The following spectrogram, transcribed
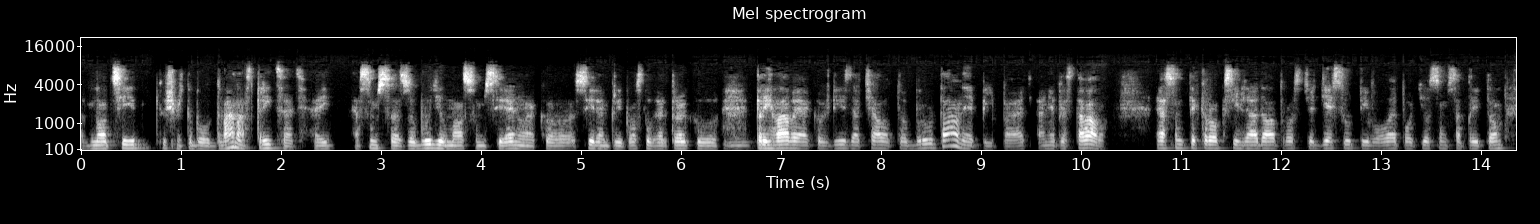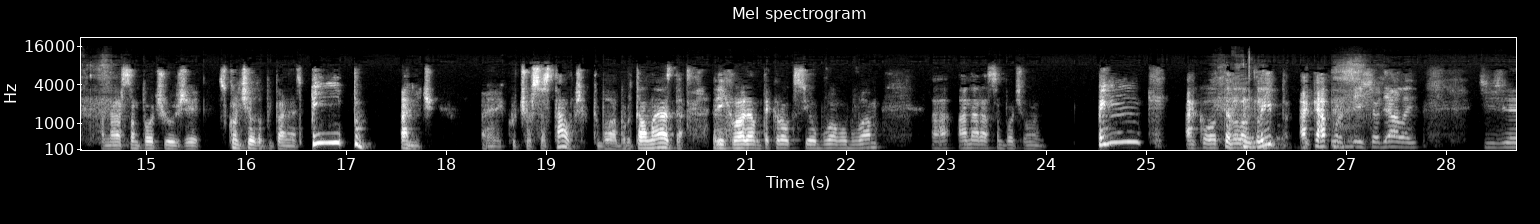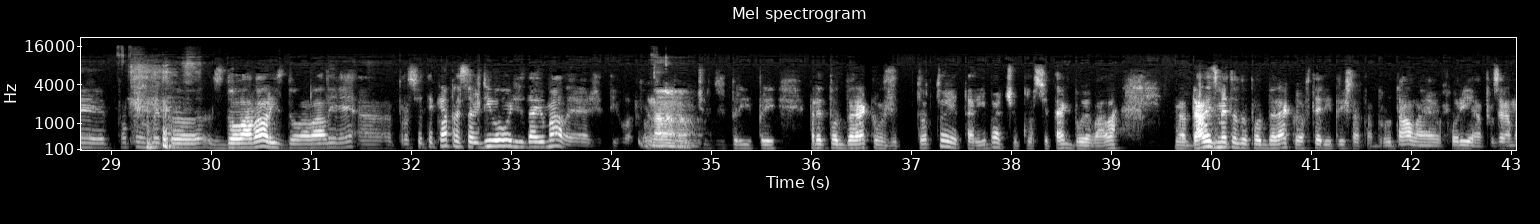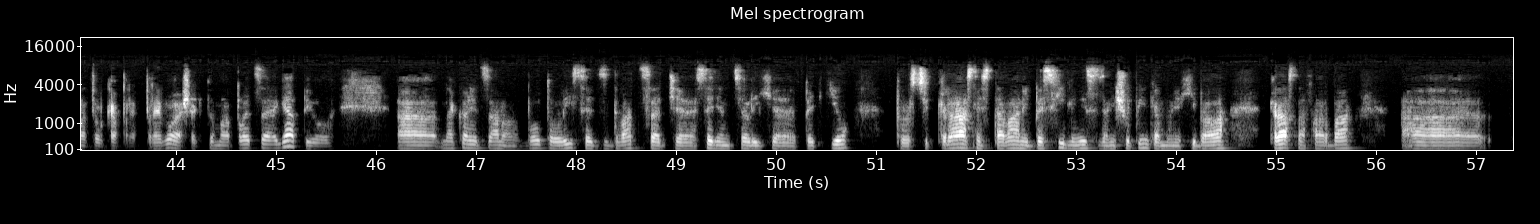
v noci, tuším, že to bolo 12.30, hej. Ja som sa zobudil, mal som sirénu, ako siren pri posluch R3 mm. pri hlave, ako vždy, začalo to brutálne pípať a neprestávalo. Ja som tie kroky hľadal proste, kde sú ty vole, potil som sa pri tom a náš som počul, že skončilo to pípanie. Píp, a nič. Ejku, čo sa stalo? Však to bola brutálna jazda. Rýchlo hľadám tie kroky, obúvam, obúvam a, a naraz som počul pink, ako otrlo klip a kapor si išiel ďalej. Čiže potom sme to zdolávali, zdolávali, ne? A proste tie kapre sa vždy vo vode zdajú malé. Že ty, no, no, no. Pri, pri, pred podberakom, že toto je tá ryba, čo proste tak bojovala. No, dali sme to do podberáku a vtedy prišla tá brutálna euforia a pozerám na toho kapra prevo a však to má plece a gaty, vole. A nakoniec, áno, bol to lisec 27,5 kg, proste krásne stavaný, bezchybný lisec, ani šupinka mu nechybala, krásna farba a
